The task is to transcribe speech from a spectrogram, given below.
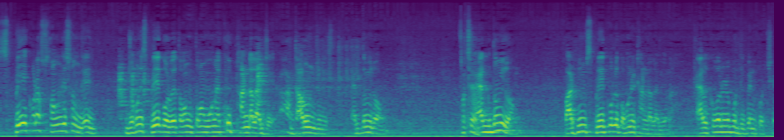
স্প্রে করার সঙ্গে সঙ্গে যখন স্প্রে করবে তখন তোমার মনে হয় খুব ঠান্ডা লাগছে। আর দারুণ জিনিস একদমই রং। আচ্ছা। একদমই রং। পারফিউম স্প্রে করলে কখনোই ঠান্ডা লাগবে না। অ্যালকোহলের উপর ডিপেন্ড করছে।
